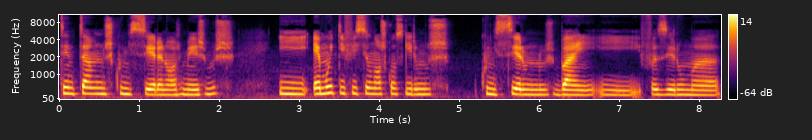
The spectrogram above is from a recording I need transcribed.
tentamos conhecer a nós mesmos e é muito difícil nós conseguirmos conhecermos-nos bem e fazer uma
